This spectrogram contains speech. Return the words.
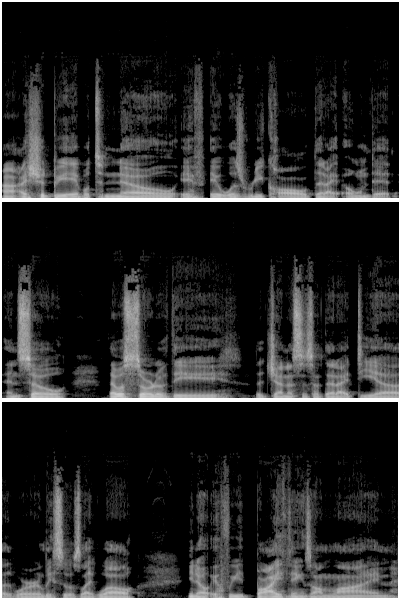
uh, I should be able to know if it was recalled that I owned it. And so that was sort of the the genesis of that idea, where at least it was like, well, you know, if we buy things online,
